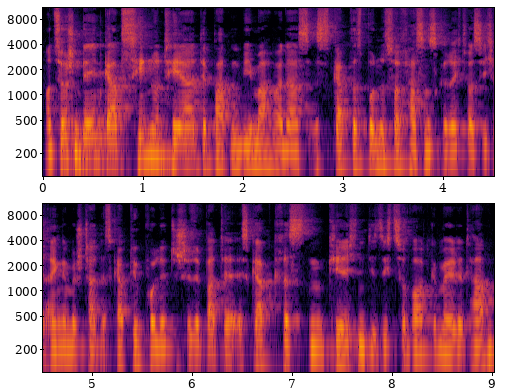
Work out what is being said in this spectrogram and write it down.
Und zwischen denen gab es hin und her Debatten, wie machen wir das? Es gab das Bundesverfassungsgericht, was sich eingemischt hat. Es gab die politische Debatte. Es gab Christen, Kirchen, die sich zu Wort gemeldet haben.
